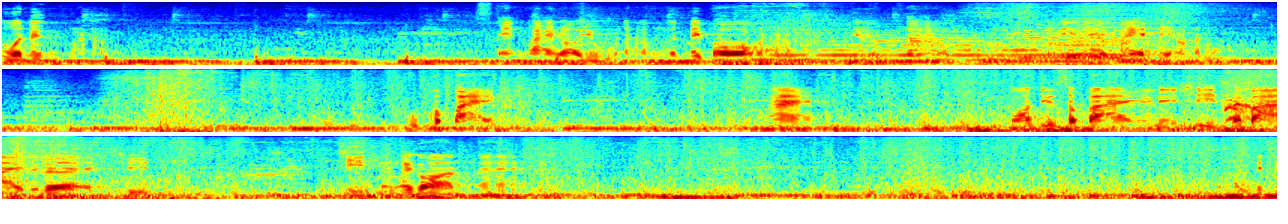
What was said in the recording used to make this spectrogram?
ตัวหนึ่งนะครับ นบายรออยู่นะครับ เงินไม่พอนะครับเลเวลเก้าตอนนี้เลเวลแปดแล้วนะครับบุกเข้าไป ง่ายนอนอยู่สบายอันนี้ฉีดสบายไปเลย ฉีด ฉีดมึงไปก่อนแหม่มันเป็นใน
